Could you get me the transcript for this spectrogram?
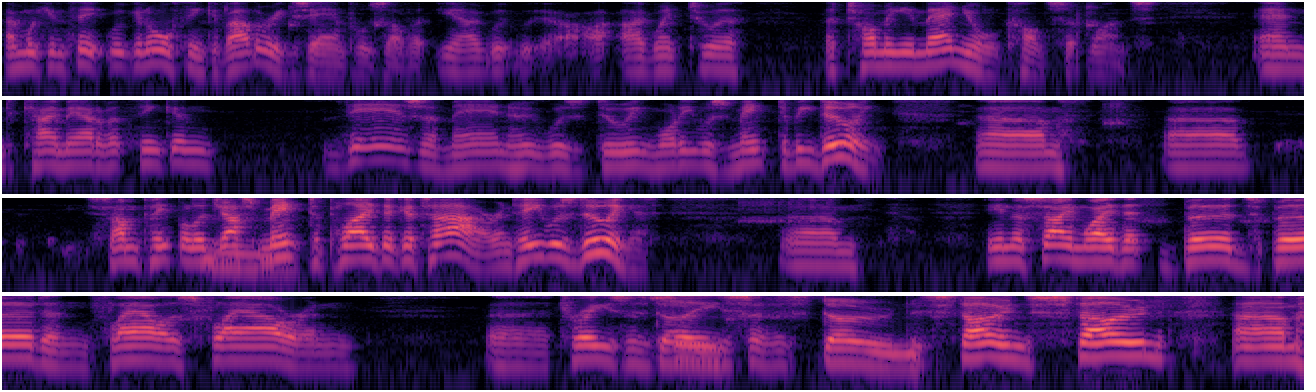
And we can think, we can all think of other examples of it. You know, we, we, I went to a, a Tommy Emmanuel concert once, and came out of it thinking, "There's a man who was doing what he was meant to be doing." Um, uh, some people are just meant to play the guitar, and he was doing it. Um, in the same way that birds bird and flowers flower and uh, trees and stones, seas and stone. stones stone. Um,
